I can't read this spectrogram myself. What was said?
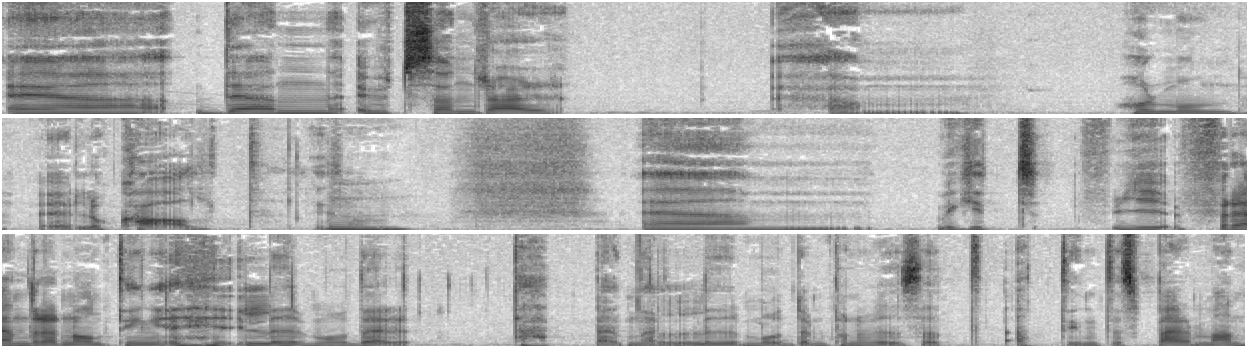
Eh, den utsöndrar um, hormon eh, lokalt. Liksom. Mm. Um, vilket förändrar någonting i livmoder tappen eller livmodern på något vis. Att, att inte sperman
